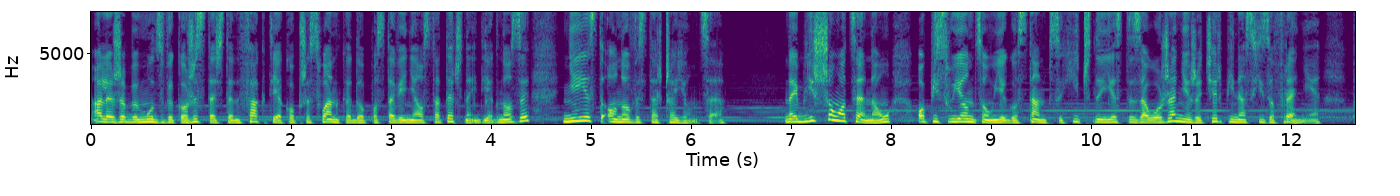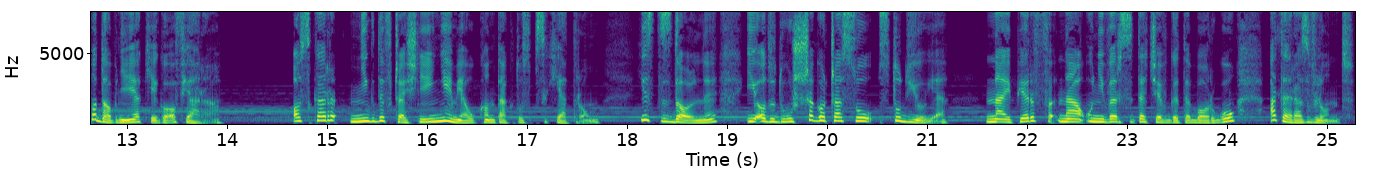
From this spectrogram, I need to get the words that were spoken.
Ale żeby móc wykorzystać ten fakt jako przesłankę do postawienia ostatecznej diagnozy, nie jest ono wystarczające. Najbliższą oceną opisującą jego stan psychiczny jest założenie, że cierpi na schizofrenię, podobnie jak jego ofiara. Oskar nigdy wcześniej nie miał kontaktu z psychiatrą. Jest zdolny i od dłuższego czasu studiuje. Najpierw na Uniwersytecie w Göteborgu, a teraz w Lund.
